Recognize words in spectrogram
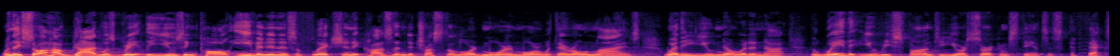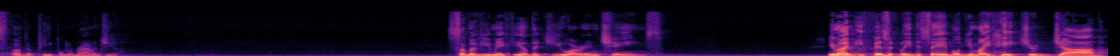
When they saw how God was greatly using Paul, even in his affliction, it caused them to trust the Lord more and more with their own lives. Whether you know it or not, the way that you respond to your circumstances affects other people around you. Some of you may feel that you are in chains. You might be physically disabled. You might hate your job.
